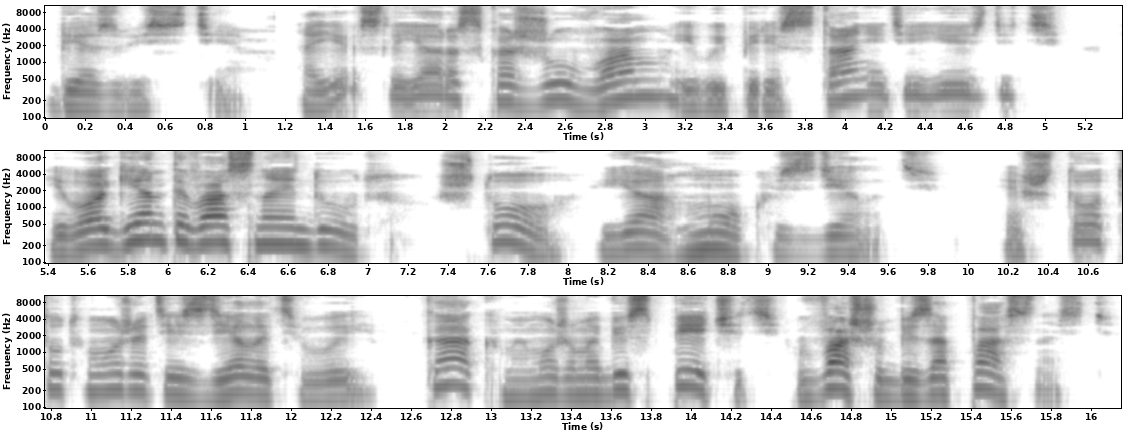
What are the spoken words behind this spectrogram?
без вести. А если я расскажу вам, и вы перестанете ездить, его агенты вас найдут. Что я мог сделать? И что тут можете сделать вы? Как мы можем обеспечить вашу безопасность?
